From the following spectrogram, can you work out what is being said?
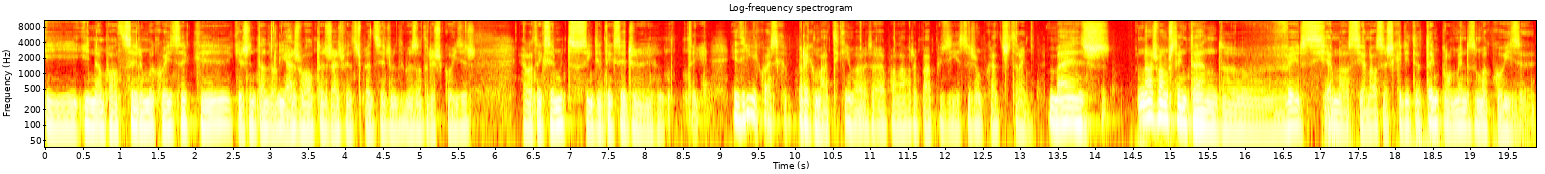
e, e, não pode ser uma coisa que, que a gente anda ali às voltas, às vezes para dizer duas ou três coisas, ela tem que ser muito sucinta, tem que ser, eu diria quase que pragmática, embora a palavra para a poesia seja um bocado estranha. Mas nós vamos tentando ver se a, nossa, se a nossa escrita tem pelo menos uma coisa,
